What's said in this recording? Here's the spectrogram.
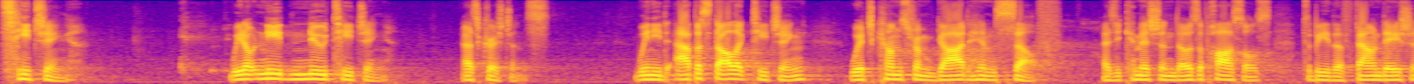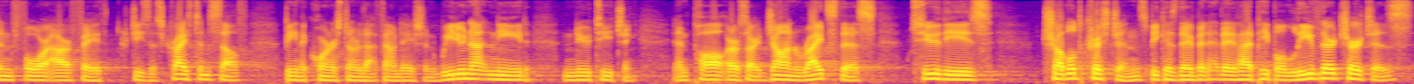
teaching. We don't need new teaching as Christians. We need apostolic teaching, which comes from God Himself, as He commissioned those apostles to be the foundation for our faith, Jesus Christ Himself being the cornerstone of that foundation. We do not need new teaching. And Paul, or sorry, John writes this to these troubled Christians because they've, been, they've had people leave their churches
